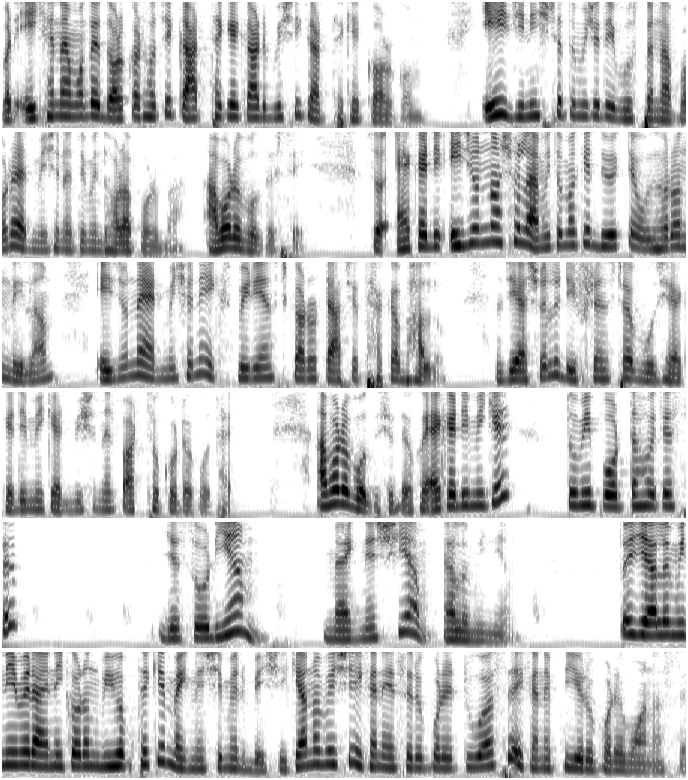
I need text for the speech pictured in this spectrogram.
বাট এইখানে আমাদের দরকার হচ্ছে কার থেকে কার বেশি, কার থেকে কর কম। এই জিনিসটা তুমি যদি বুঝতে না পারো অ্যাডমিশনে তুমি ধরা পড়বা। আবারও বলতেছি। সো একাডেমি এই জন্য আসলে আমি তোমাকে দু একটা উদাহরণ দিলাম। এই জন্য অ্যাডমিশনে এক্সপিরিয়েন্সড কারও টাচে থাকা ভালো, যে আসলে ডিফারেন্সটা বুঝে একাডেমিক অ্যাডমিশনের পার্থক্যটা কোথায়। আবারও বলতেছি, দেখো একাডেমিকে তুমি পড়তে হইতেছে যে সোডিয়াম ম্যাগনেসিয়াম অ্যালুমিনিয়াম। তো এই যে অ্যালুমিনিয়ামের আয়নীকরণ বিভব থেকে ম্যাগনেসিয়ামের বেশি। কেন বেশি? এখানে এস এর উপরে টু আছে, এখানে পি এর উপরে ওয়ান আছে।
